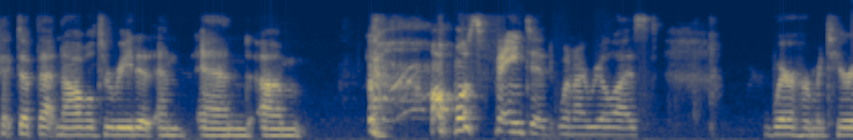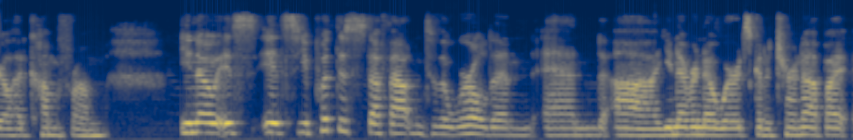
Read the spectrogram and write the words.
picked up that novel to read it and and um, almost fainted when I realized where her material had come from you know it's it's you put this stuff out into the world and and uh, you never know where it's going to turn up. I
